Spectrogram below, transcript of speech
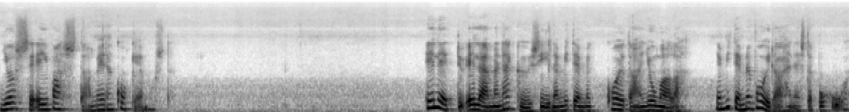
jos se ei vastaa meidän kokemusta. Eletty elämä näkyy siinä, miten me koetaan Jumala ja miten me voidaan hänestä puhua.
